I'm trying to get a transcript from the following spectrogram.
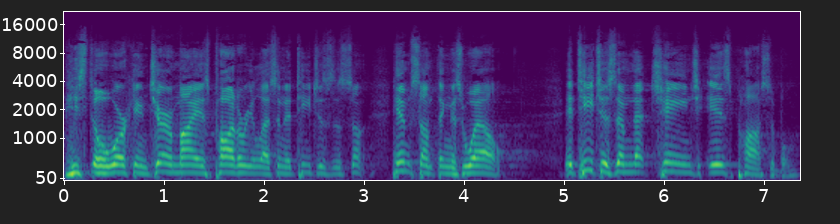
He's still working. Jeremiah's pottery lesson, it teaches him something as well. It teaches them that change is possible.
